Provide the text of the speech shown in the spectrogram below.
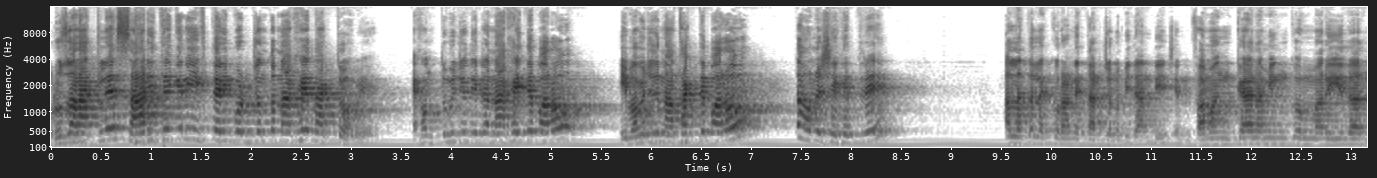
রোজা রাখলে সাহারি থেকে নিয়ে ইফতারি পর্যন্ত না খেয়ে থাকতে হবে। এখন তুমি যদি এটা না খাইতে পারো, এভাবে যদি না থাকতে পারো, তাহলে সেক্ষেত্রে আল্লাহ তাআলা কোরআনে তার জন্য বিধান দিয়েছেন, ফামান কানা মিনকুম মারিদান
